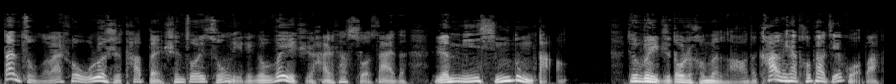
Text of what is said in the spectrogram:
但总的来说，无论是他本身作为总理这个位置，还是他所在的人民行动党，这位置都是很稳牢的。看了一下投票结果吧，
